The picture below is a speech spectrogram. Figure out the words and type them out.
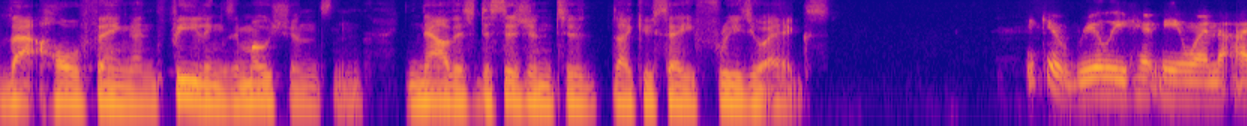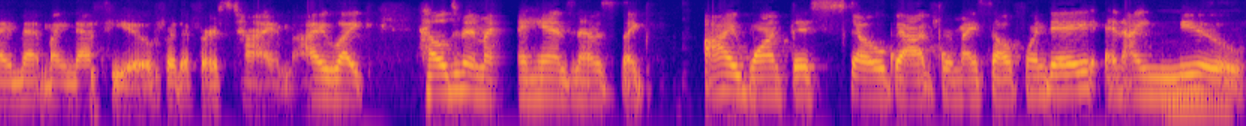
that whole thing and feelings, emotions and now this decision to like you say freeze your eggs. I think it really hit me when I met my nephew for the first time. I like held him in my hands and I was like, I want this so bad for myself one day. And I knew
